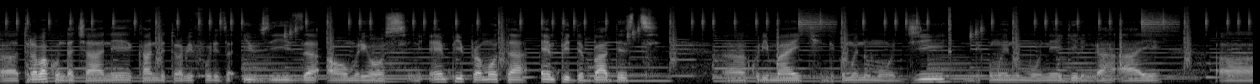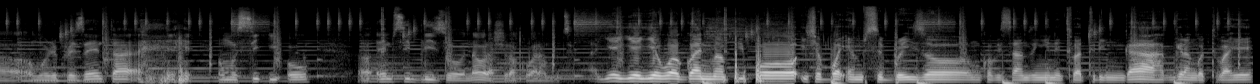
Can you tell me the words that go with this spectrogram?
uh, turabakunda cyane kandi turabifuriza ivyiza aho muri hose. Ni MP Promoter, MP the baddest, uh, kuri Mike, ndi kumwe n'umu G, ndi kumwe n'umunegeri ngaha aye, uh, umu uh, MC Blizo nawe urashobora kubaramutsa. Yeah, yeah, yeah, wagwan my people, your boy MC Brizo, nko bisanzwe nyine tuba turi ngaha kugira ngo tubahe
